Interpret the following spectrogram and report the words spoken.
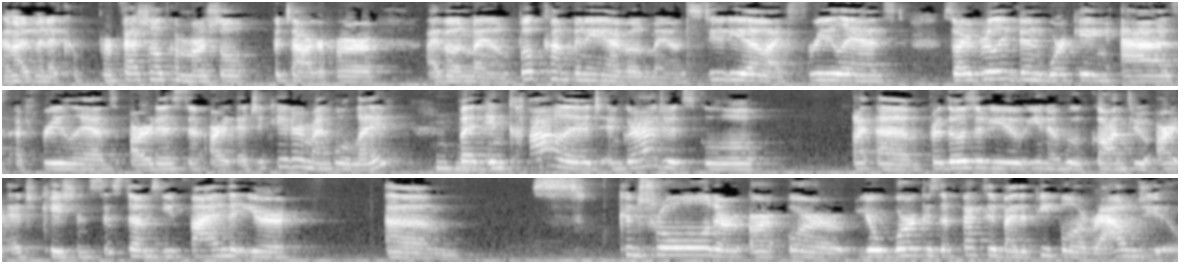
and I've been a professional commercial photographer. I've owned my own book company. I've owned my own studio. I've freelanced. So I've really been working as a freelance artist and art educator my whole life. Mm-hmm. But in college and graduate school, um, for those of you you know who have gone through art education systems, you find that you're um, controlled or, or, or your work is affected by the people around you.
